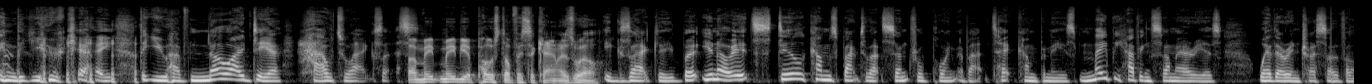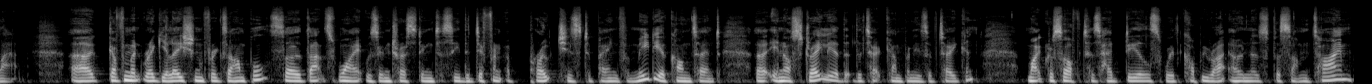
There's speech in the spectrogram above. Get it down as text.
in the UK that you have no idea how to access. Uh, maybe a post office account as well. Exactly. But, you know, it still comes back to that central point about tech companies maybe having some areas where their interests overlap uh, government regulation, for example. So that's why it was interesting to see the different approaches to paying for media content uh, in Australia that the tech companies have taken. Microsoft has had deals with copyright owners for some time,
